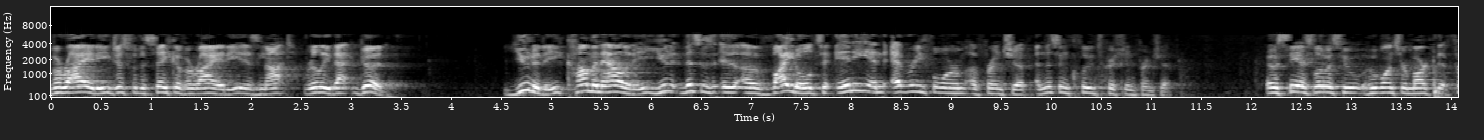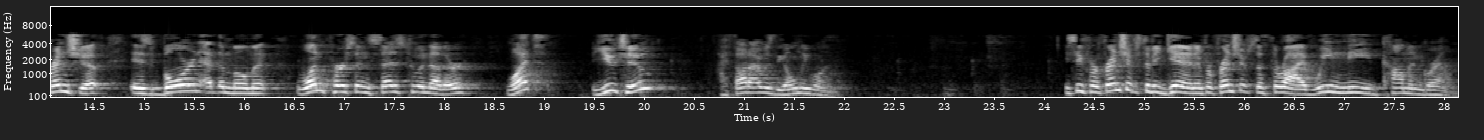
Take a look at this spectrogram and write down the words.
variety, just for the sake of variety, is not really that good. Unity, commonality, this is uh, vital to any and every form of friendship, and this includes Christian friendship. It was C.S. Lewis who, who once remarked that friendship is born at the moment one person says to another, What? You too? I thought I was the only one. You see, for friendships to begin and for friendships to thrive, we need common ground.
